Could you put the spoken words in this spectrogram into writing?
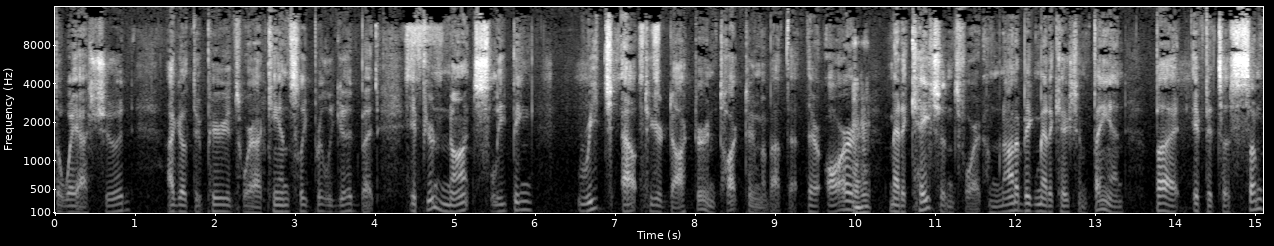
the way I should. I go through periods where I can sleep really good, but if you're not sleeping, reach out to your doctor and talk to him about that. There are mm-hmm. medications for it. I'm not a big medication fan, but if it's a some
